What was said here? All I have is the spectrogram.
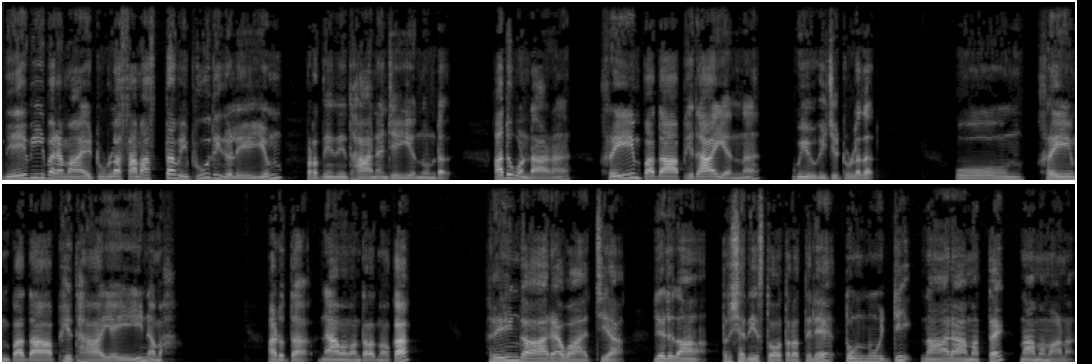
ദേവീപരമായിട്ടുള്ള സമസ്ത വിഭൂതികളെയും പ്രതിനിധാനം ചെയ്യുന്നുണ്ട്. അതുകൊണ്ടാണ് ഹ്രീം പദാഭിധ എന്ന് ഉപയോഗിച്ചിട്ടുള്ളത്. ഓം ഹ്രീം പദാഭിധായൈ നമ. അടുത്ത നാമമന്ത്രം നോക്കാം. ഹ്രീങ്കാരവാച്യ ലളിത ത്രിശതി സ്തോത്രത്തിലെ തൊണ്ണൂറ്റി നാലാമത്തെ നാമമാണ്.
